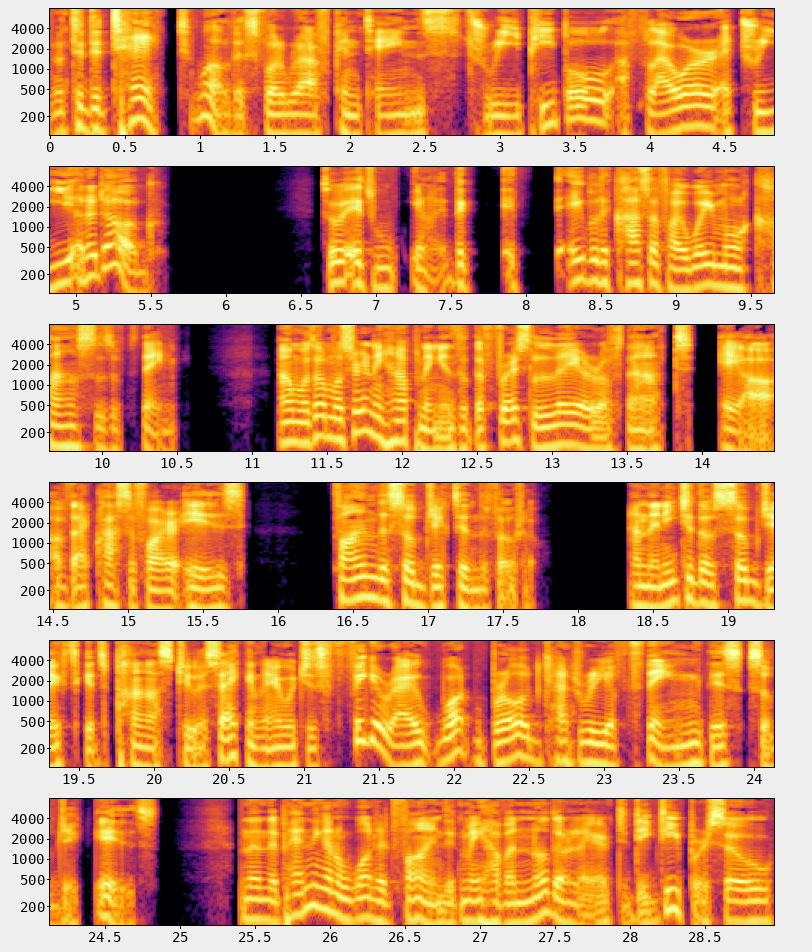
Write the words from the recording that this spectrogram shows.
to detect, well, this photograph contains three people, a flower, a tree, and a dog. So it's, you know, the, it's able to classify way more classes of thing. And what's almost certainly happening is that the first layer of that AR, of that classifier, is find the subject in the photo. And then each of those subjects gets passed to a second layer, which is figure out what broad category of thing this subject is. And then depending on what it finds, it may have another layer to dig deeper. So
